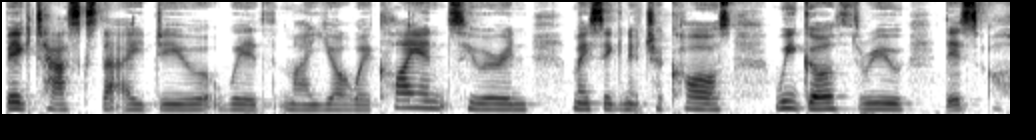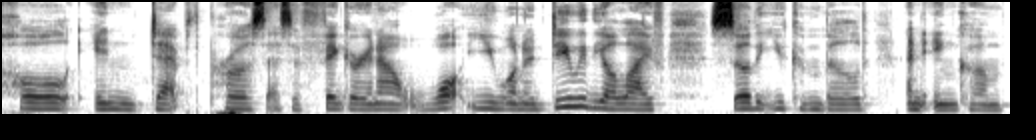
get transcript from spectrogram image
big tasks that I do with my Your Way clients who are in my signature course, we go through this whole in depth process of figuring out what you want to do with your life so that you can build an income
